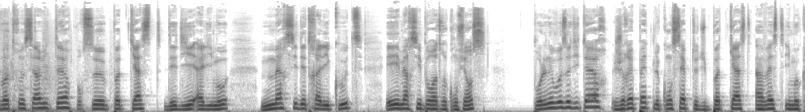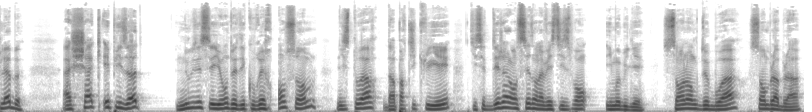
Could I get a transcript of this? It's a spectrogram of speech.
votre serviteur pour ce podcast dédié à l'IMO. Merci d'être à l'écoute et merci pour votre confiance. Pour les nouveaux auditeurs, je répète le concept du podcast Invest Imo Club. À chaque épisode, nous essayons de découvrir ensemble l'histoire d'un particulier qui s'est déjà lancé dans l'investissement immobilier. Sans langue de bois, sans blabla,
